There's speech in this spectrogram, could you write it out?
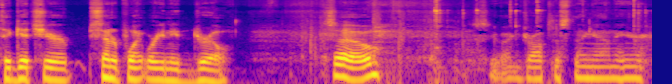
to get your center point where you need to drill. So, let's see if I can drop this thing out of here.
